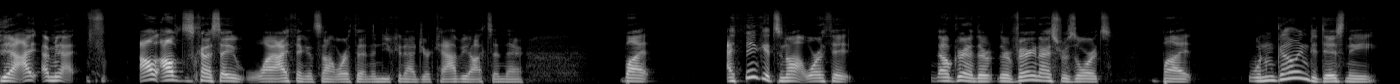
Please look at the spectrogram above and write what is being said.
Yeah, I I mean I'll I'll just kind of say why I think it's not worth it, and then you can add your caveats in there. But I think it's not worth it. Now, granted, they're they're very nice resorts, but when I'm going to Disney,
